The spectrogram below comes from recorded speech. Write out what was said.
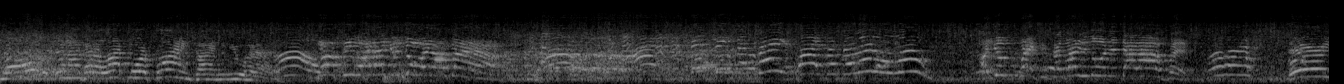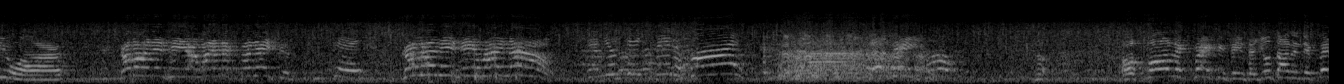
No, but then I've had a lot more flying time than you have. Oh. Lucy, what are you doing out there? I'm fixing the drain pipe at the little loose. Are you practicing? What are you doing in that outfit? Well, uh, There you are. Come on in here. I want an explanation. okay. Come on in here right now. Can you teach me to fly? Lucy, Oh, of all the crazy things that you've done in the 15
